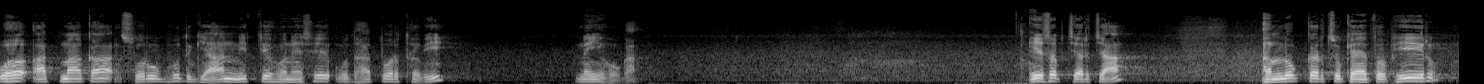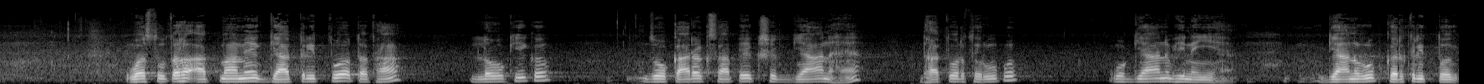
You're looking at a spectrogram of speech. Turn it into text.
वह आत्मा का स्वरूपभूत ज्ञान नित्य होने से उधात्वर्थ भी नहीं होगा। ये सब चर्चा हम लोग कर चुके हैं तो फिर वस्तुतः आत्मा में ज्ञातृत्व तथा लौकिक जो कारक सापेक्ष ज्ञान है, धातुअर्थ रूप, वो ज्ञान भी नहीं है। ज्ञान रूप कर्तृत्व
